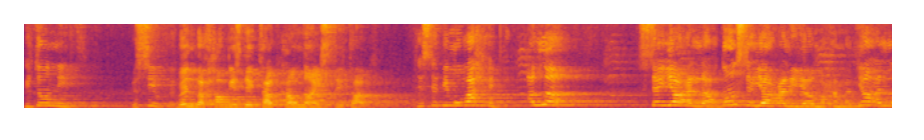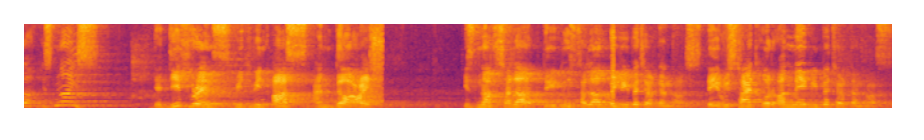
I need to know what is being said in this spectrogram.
We don't need. You see, when Wahhabis they talk, how nice they talk. They say, be muwahid. Allah. Say Ya Allah. Don't say Ya Ali, Ya Muhammad. Ya Allah. It's nice. The difference between us and Daesh is not salat. They do salat maybe better than us. They recite Quran maybe better than us.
